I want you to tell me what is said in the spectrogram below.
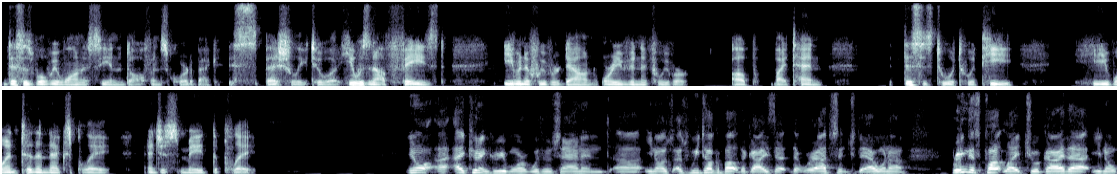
this is what we want to see in a Dolphins quarterback, especially Tua. He was not phased, even if we were down or even if we were up by 10. This is Tua to a T. He went to the next play and just made the play. You know, I, I couldn't agree more with Hussein. And, uh, you know, as, as we talk about the guys that, that were absent today, I want to bring the spotlight to a guy that, you know,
